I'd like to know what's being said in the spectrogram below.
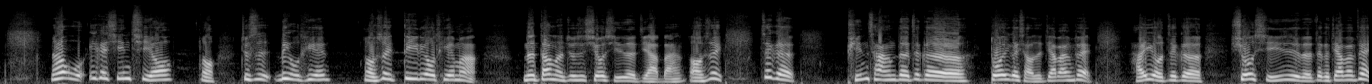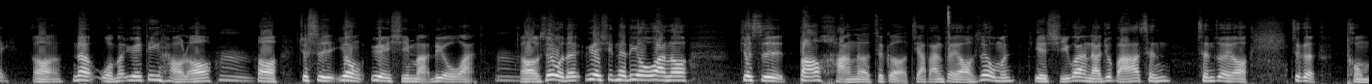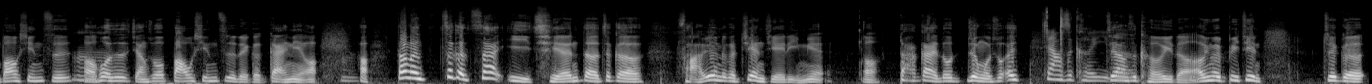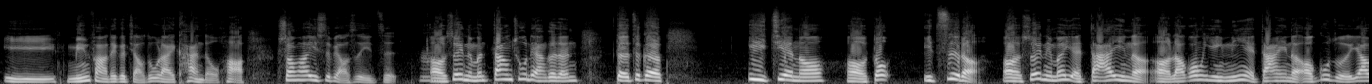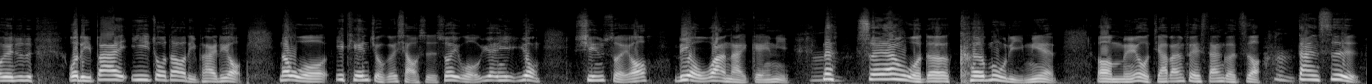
然后我一个星期哦哦就是六天哦，所以第六天嘛，那当然就是休息日加班哦，所以这个平常的这个多一个小时加班费，还有这个休息日的这个加班费哦，那我们约定好了哦，嗯哦，就是用月薪嘛六万，嗯哦，所以我的月薪的六万哦。就是包含了这个加班费哦，所以我们也习惯了就把它称称作哦，这个统包薪资哦，或者是讲说包薪制的一个概念哦。好，当然这个在以前的这个法院那个见解里面哦，大概都认为说，哎，这样是可以，这样是可以的哦，因为毕竟这个以民法的一个角度来看的话，双方意思表示一致。哦，所以你们当初两个人的这个意见哦哦都一致了。哦，所以你们也答应了哦，老公你你也答应了哦，雇主的邀约就是我礼拜一做到礼拜六，那我一天九个小时，所以我愿意用薪水哦六万来给你。嗯、那虽然我的科目里面哦没有加班费三个字哦，嗯、但是。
